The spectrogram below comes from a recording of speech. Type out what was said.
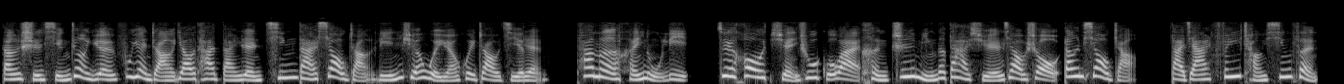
当时行政院副院长要他担任清大校长遴选委员会召集人，他们很努力，最后选出国外很知名的大学教授当校长，大家非常兴奋。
